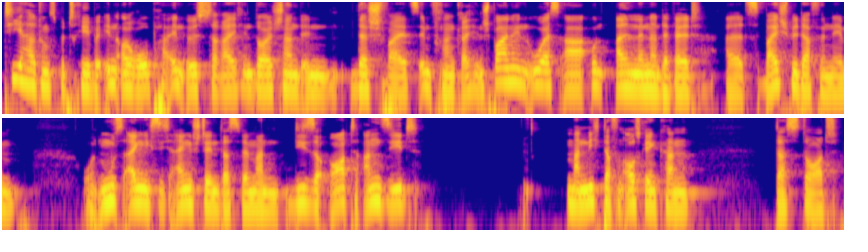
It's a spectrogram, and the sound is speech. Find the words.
Tierhaltungsbetriebe in Europa, in Österreich, in Deutschland, in der Schweiz, in Frankreich, in Spanien, in den USA und allen Ländern der Welt als Beispiel dafür nehmen und muss eigentlich sich eingestehen, dass wenn man diese Orte ansieht, man nicht davon ausgehen kann, dass dort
